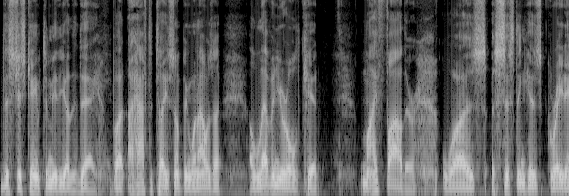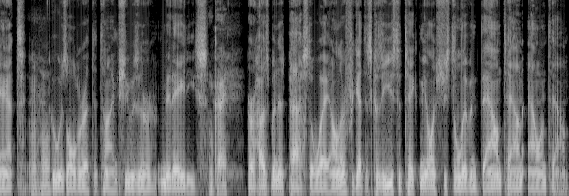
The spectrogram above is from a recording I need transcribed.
This just came to me the other day, but I have to tell you something. When I was a 11 year old kid, my father was assisting his great aunt, mm-hmm. who was older at the time. She was in her mid 80s. Okay. Her husband had passed away. And I'll never forget this because he used to take me along. She used to live in downtown Allentown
